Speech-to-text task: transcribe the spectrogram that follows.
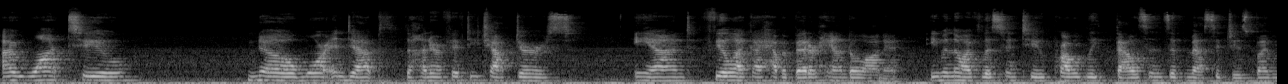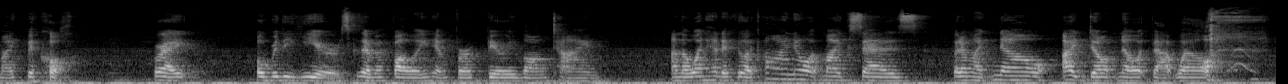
I want to know more in depth the 150 chapters and feel like I have a better handle on it, even though I've listened to probably thousands of messages by Mike Bickle, right? over the years because I've been following him for a very long time. On the one hand, I feel like, oh, I know what Mike says, But I'm like, no, I don't know it that well.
